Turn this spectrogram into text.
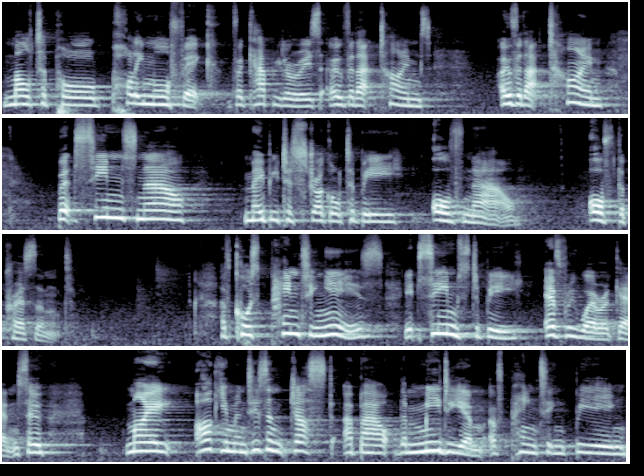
multiple polymorphic vocabularies over that times over that time but seems now maybe to struggle to be of now of the present. Of course painting is it seems to be everywhere again. So my argument isn't just about the medium of painting being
